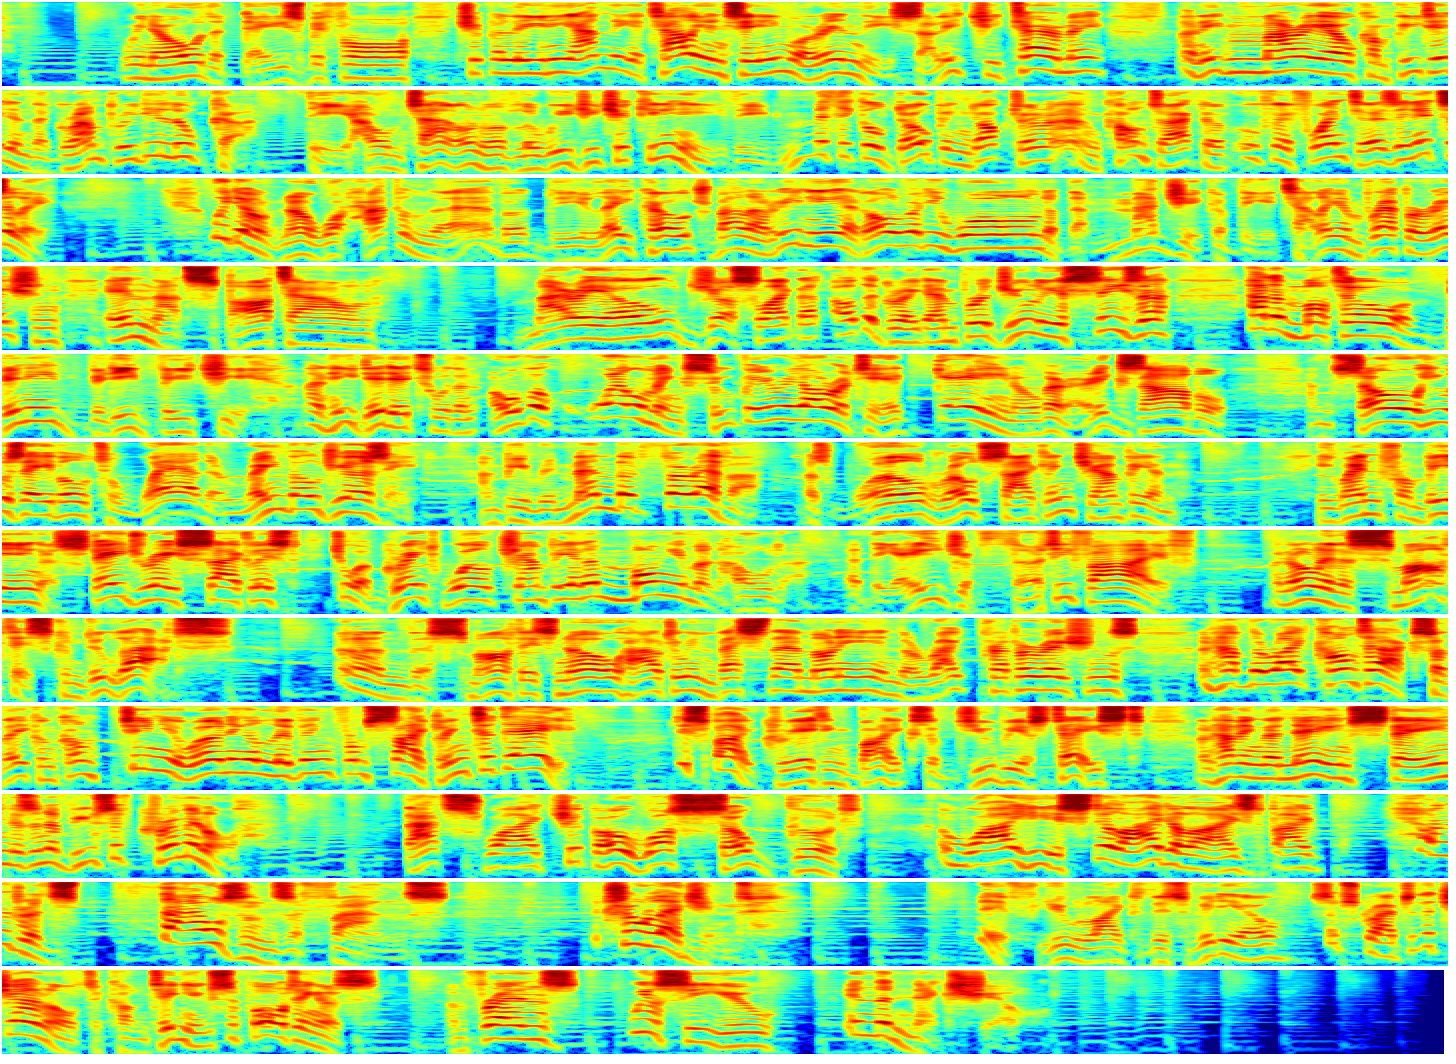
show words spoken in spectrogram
We know that days before, Cipollini and the Italian team were in the Salici Terme, and even Mario competed in the Grand Prix di Lucca, the hometown of Luigi Cecchini, the mythical doping doctor and contact of Uffe Fuentes in Italy. We don't know what happened there, but the late coach Ballerini had already warned of the magic of the Italian preparation in that spa town. Mario, just like that other great emperor Julius Caesar, had a motto of Vini Vidi Vici, and he did it with an overwhelming superiority again over Erik Zabel, and so he was able to wear the rainbow jersey and be remembered forever as world road cycling champion. He went from being a stage race cyclist to a great world champion and monument holder at the age of 35, and only the smartest can do that. And the smartest know how to invest their money in the right preparations and have the right contacts so they can continue earning a living from cycling today, despite creating bikes of dubious taste and having their name stained as an abusive criminal. That's why Chippo was so good, and why he is still idolized by hundreds, thousands of fans. A true legend. If you liked this video, subscribe to the channel to continue supporting us. And friends, we'll see you in the next show.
